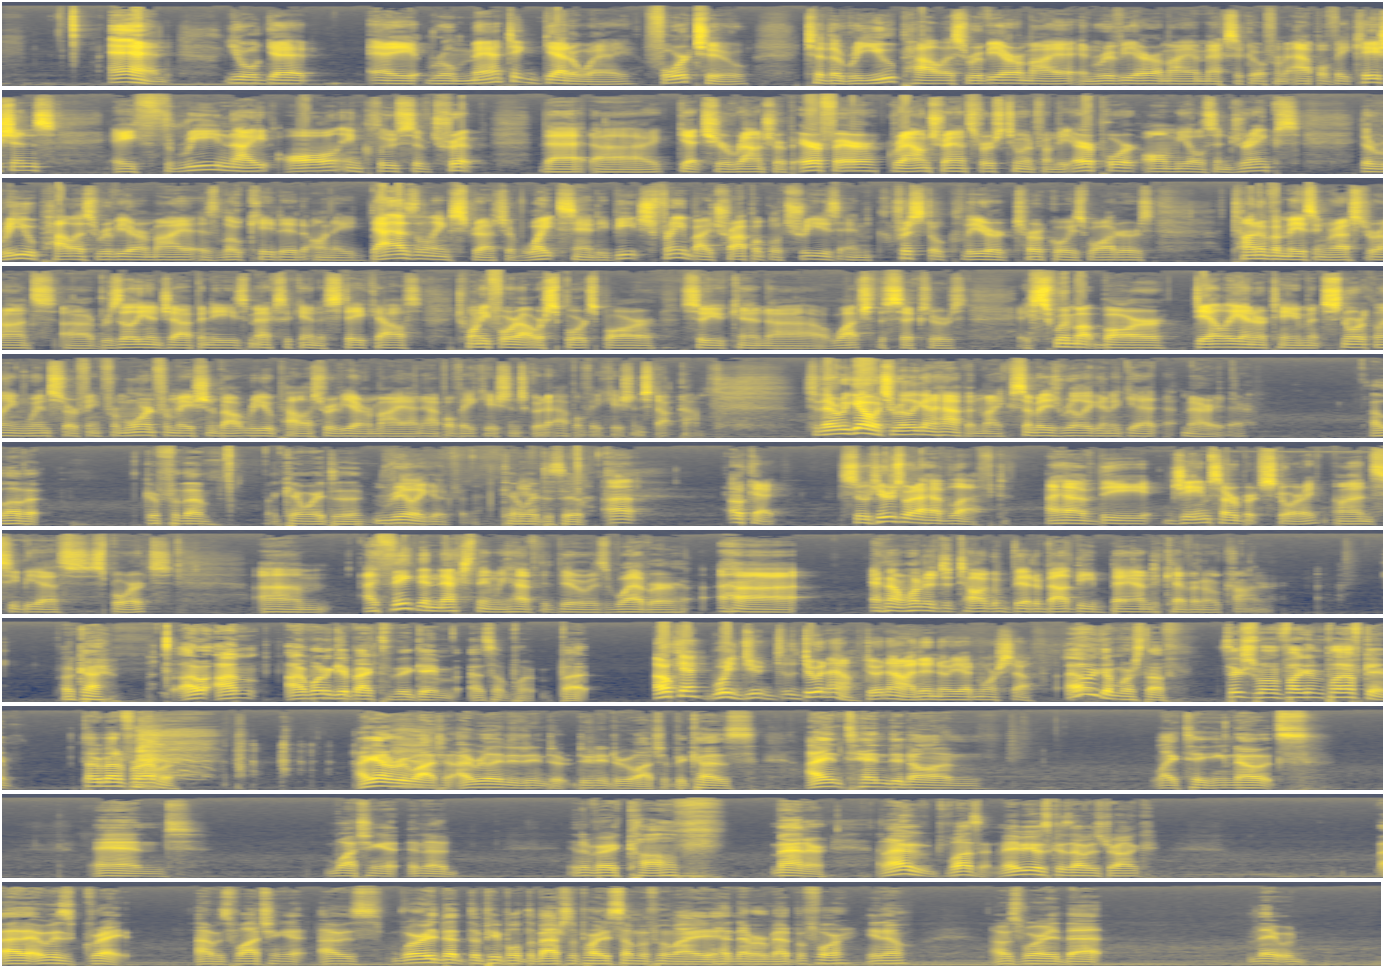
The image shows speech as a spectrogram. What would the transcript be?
And you will get a romantic getaway for two to the Riu Palace, Riviera Maya, in Riviera Maya, Mexico from Apple Vacations. A three night all inclusive trip that uh, gets your round trip airfare, ground transfers to and from the airport, all meals and drinks. The Riu Palace Riviera Maya is located on a dazzling stretch of white sandy beach framed by tropical trees and crystal clear turquoise waters. Ton of amazing restaurants uh, brazilian japanese mexican a steakhouse 24-hour sports bar so you can uh, watch the sixers. A swim up bar daily entertainment snorkeling windsurfing. For more information about riu palace riviera maya and apple vacations go to applevacations.com so there we go it's really going to happen mike somebody's really going to get married there I love it. Good for them. I can't wait to really good for them can't Yeah. wait to see it. Uh, okay, so here's what I have left. I have the James Herbert story on CBS Sports. Um, I think the next thing we have to do is Weber, uh, and I wanted to talk a bit about the band Kevin O'Connor. Okay. I, I'm I want to get back to the game at some point, but Okay, well, do do it now. Do it now. I didn't know you had more stuff. I always got more stuff. Sixers won a fucking playoff game. Talk about it forever. I gotta rewatch it. I really do need to do need to rewatch it because I intended on like taking notes and watching it in a in a very calm manner, and I wasn't. Maybe it was because I was drunk, uh, it was great. I was watching it. I was worried that the people at the bachelor party, some of whom I had never met before, you know, I was worried that they would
